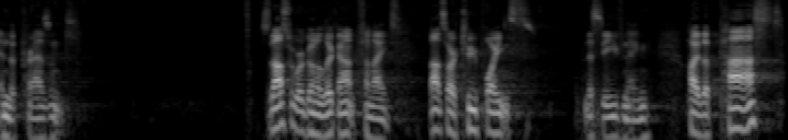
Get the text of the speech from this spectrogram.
in the present. So that's what we're going to look at tonight. That's our two points this evening how the past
